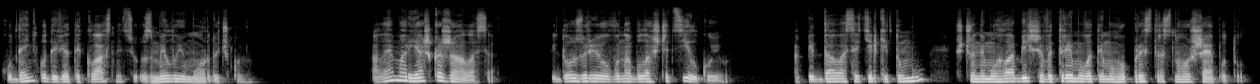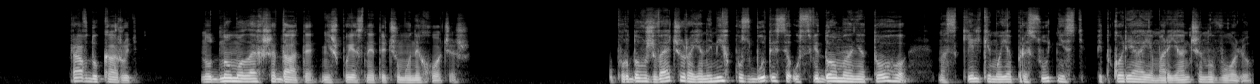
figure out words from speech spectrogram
худеньку дев'ятикласницю з милою мордочкою. Але Мар'яшка жалася, підозрюю, вона була ще цілкою, а піддалася тільки тому, що не могла більше витримувати мого пристрасного шепоту. Правду кажуть нудному легше дати, ніж пояснити, чому не хочеш. Упродовж вечора я не міг позбутися усвідомлення того, наскільки моя присутність підкоряє Мар'янчину волю.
